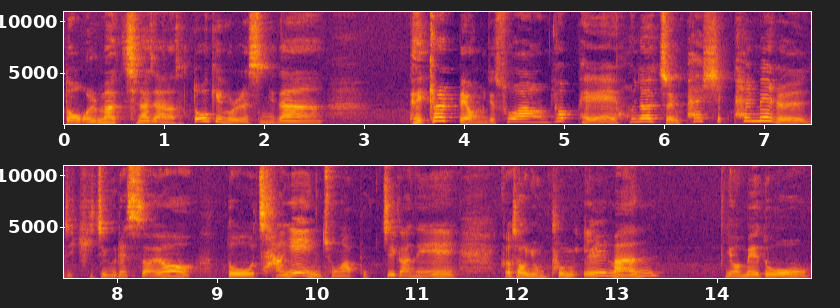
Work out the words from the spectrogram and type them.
또 얼마 지나지 않아서 또 기부를 했습니다. 백혈병 이제 소아암 협회에 헌혈증 88매를 이제 기증을 했어요. 또 장애인 종합복지관에 여성용품 1만 여매도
